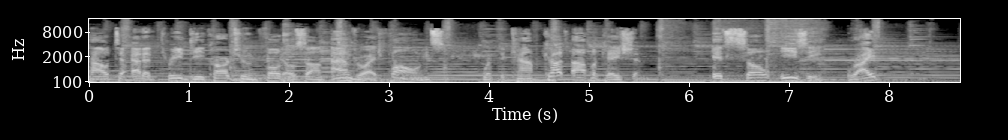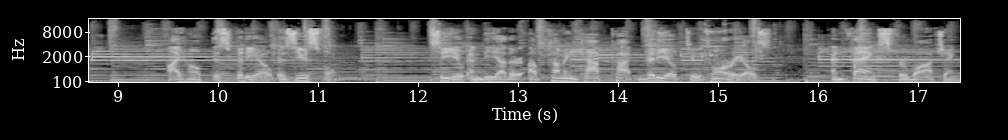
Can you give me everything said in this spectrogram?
how to edit 3D cartoon photos on Android phones with the CapCut application. It's so easy, right? I hope this video is useful. See you in the other upcoming CapCut video tutorials. And thanks for watching.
